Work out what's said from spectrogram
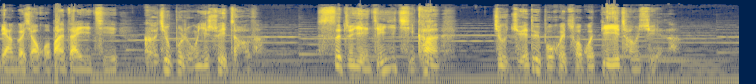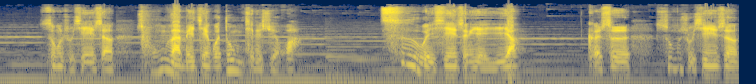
两个小伙伴在一起，可就不容易睡着了。四只眼睛一起看，就绝对不会错过第一场雪了。松鼠先生从来没见过冬天的雪花，刺猬先生也一样。可是松鼠先生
